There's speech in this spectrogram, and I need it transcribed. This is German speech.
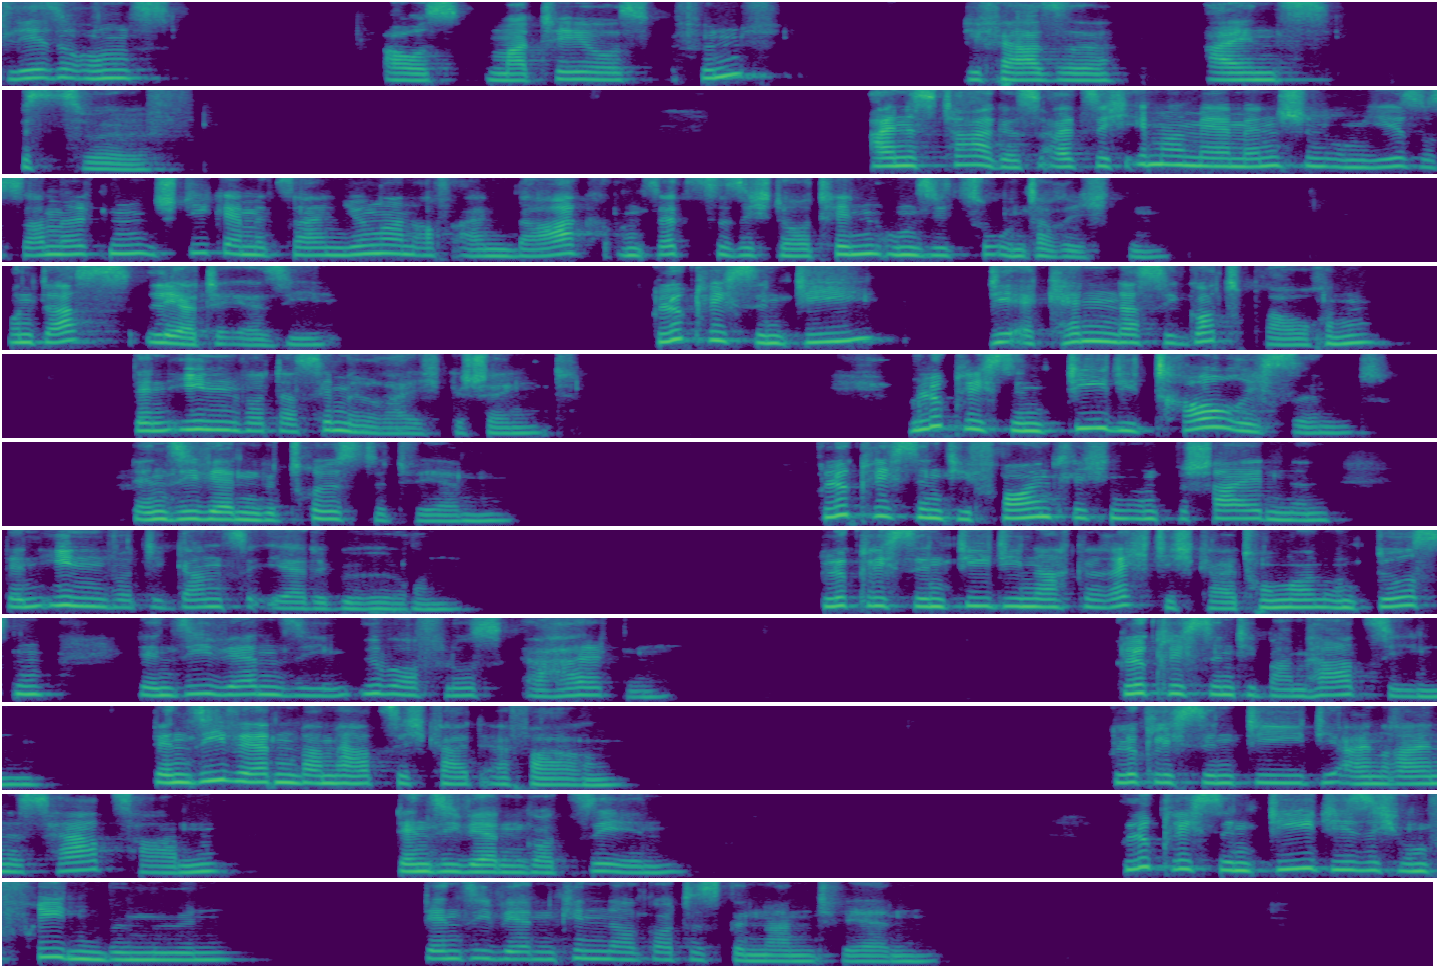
Ich lese uns aus Matthäus 5 die Verse 1 bis 12. Eines Tages, als sich immer mehr Menschen um Jesus sammelten, stieg er mit seinen Jüngern auf einen Berg und setzte sich dorthin, um sie zu unterrichten. Und das lehrte er sie. Glücklich sind die, die erkennen, dass sie Gott brauchen, denn ihnen wird das Himmelreich geschenkt. Glücklich sind die, die traurig sind, denn sie werden getröstet werden. Glücklich sind die Freundlichen und Bescheidenen, denn ihnen wird die ganze Erde gehören. Glücklich sind die, die nach Gerechtigkeit hungern und dürsten, denn sie werden sie im Überfluss erhalten. Glücklich sind die Barmherzigen, denn sie werden Barmherzigkeit erfahren. Glücklich sind die, die ein reines Herz haben, denn sie werden Gott sehen. Glücklich sind die, die sich um Frieden bemühen, denn sie werden Kinder Gottes genannt werden.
